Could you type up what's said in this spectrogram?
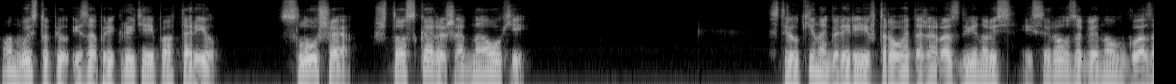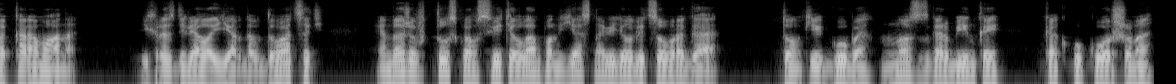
Он выступил из-за прикрытия и повторил. «Слушаю, что скажешь, одноухий?» Стрелки на галерее второго этажа раздвинулись, и Серов заглянул в глаза Карамана. Их разделяло ярдов двадцать, и даже в тусклом свете ламп он ясно видел лицо врага. Тонкие губы, нос с горбинкой, как у коршуна,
